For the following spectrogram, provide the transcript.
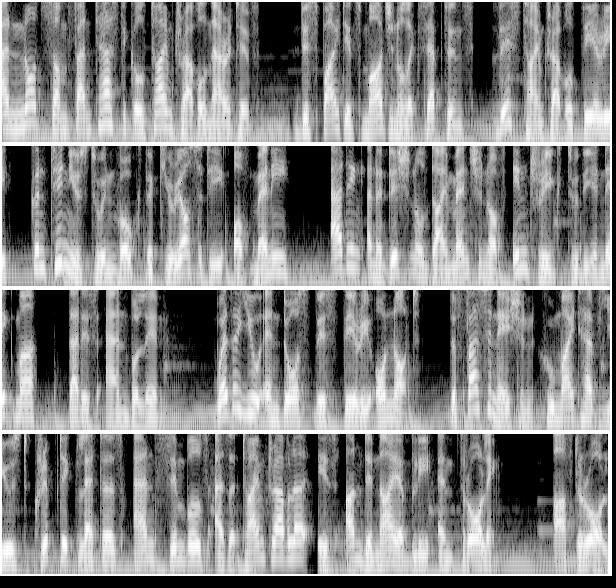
and not some fantastical time travel narrative. Despite its marginal acceptance, this time travel theory continues to invoke the curiosity of many, adding an additional dimension of intrigue to the enigma that is Anne Boleyn. Whether you endorse this theory or not, the fascination who might have used cryptic letters and symbols as a time traveler is undeniably enthralling. After all,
